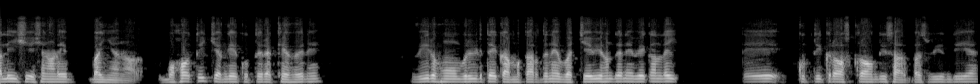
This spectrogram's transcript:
ਅਲੀ ਸ਼ੇਸ਼ਨ ਵਾਲੇ ਬਾਈਆਂ ਨਾਲ। ਬਹੁਤ ਹੀ ਚੰਗੇ ਕੁੱਤੇ ਰੱਖੇ ਹੋਏ ਨੇ। ਵੀਰ ਹੋਮ ਬਰੀਡ ਤੇ ਕੰਮ ਕਰਦੇ ਨੇ, ਬੱਚੇ ਵੀ ਹੁੰਦੇ ਨੇ ਵੇਚਣ ਲਈ ਤੇ ਕੁੱਤੀ ਕ੍ਰਾਸ ਕਰਾਉਣ ਦੀ ਸਰਵਿਸ ਵੀ ਹੁੰਦੀ ਹੈ।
